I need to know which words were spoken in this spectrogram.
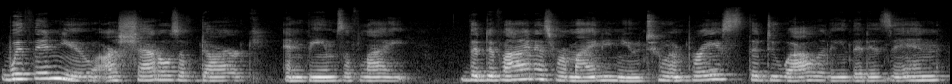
Within you are shadows of dark and beams of light. The divine is reminding you to embrace the duality that is in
